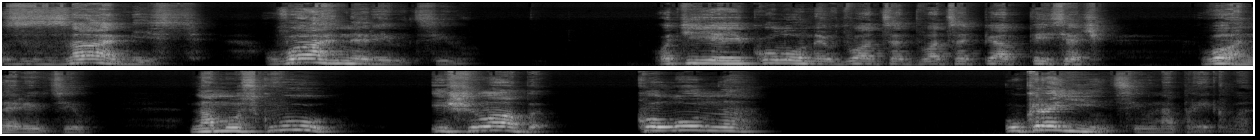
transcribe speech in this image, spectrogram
замість вагнерівців, отієї колони в 20-25 тисяч вагнерівців, на Москву йшла б колона українців, наприклад.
